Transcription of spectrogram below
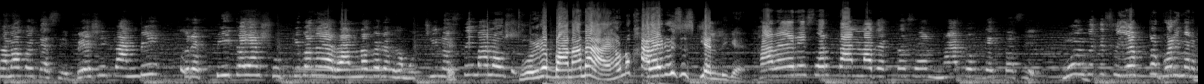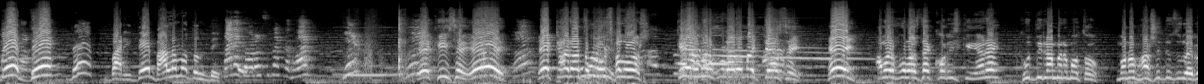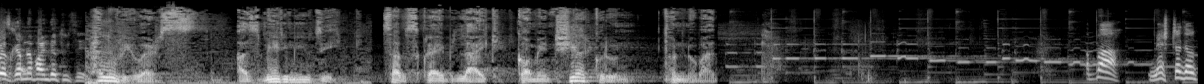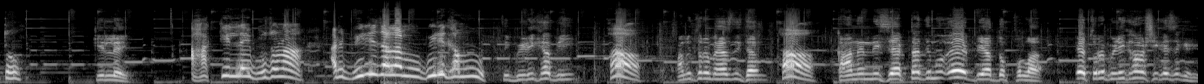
থামা কইতাছি বেশি কানবি তোরে শুটকি বানায় রান্না করে খামু চিনস্তি মানুষ। ধইরা বানানা এখনও খাড়াই রইছিস কি আর লিগে? হারায় রে স্যার কান্না দেখতাছে নাটক দেখতাছে। মন যেতেছে একটা পরিমাণ দে দে দে বাড়ি দে ভালো মতন দে। আরে ধরছ না ধর। এ কিসে এই এ কারা তো বড় সাহস কে আমার পোলার মাইতে আছে? এই আমার পোলা দেখ করিস কি? আরে ক্ষুদিরামের মতো মনে ভাসিতে জুলাই বেশ কেমনে বাইন্দে তুইছে hello viewers Ajmir music subscribe like comment share করুন। ধন্যবাদ। আপা নেক্সটটা দাও তো। কিনলে হাকিলেই বুঝো না। আরে বিড়ি জ্বালামু বিড়ি খামু। তুই বিড়ি খাবি? হ। আমি তোর ম্যাচ দিতাম। হ। কানের নিচে একটা দিমু এ বিয়ার দপ ফোলা এ তোর বিড়ি খাওয়া শিখেছে কি?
